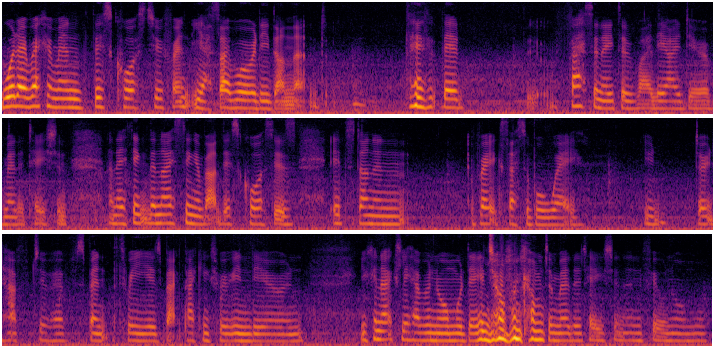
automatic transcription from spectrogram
Would I recommend this course to a friend? Yes, I've already done that. They're fascinated by the idea of meditation. And I think the nice thing about this course is it's done in a very accessible way. You don't have to have spent three years backpacking through India and you can actually have a normal day job and come to meditation and feel normal.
